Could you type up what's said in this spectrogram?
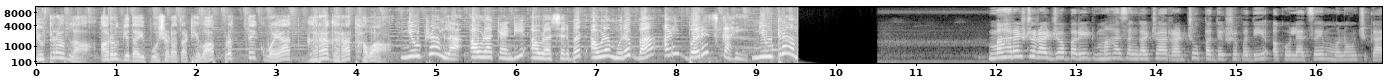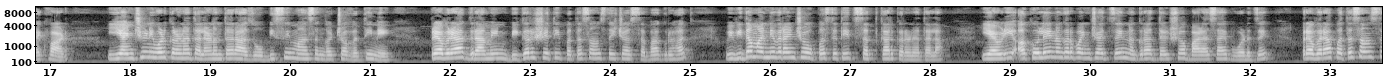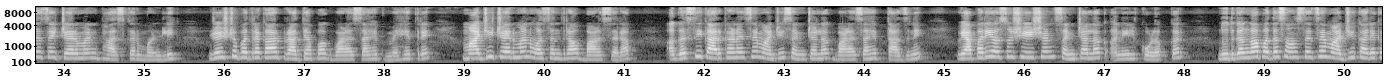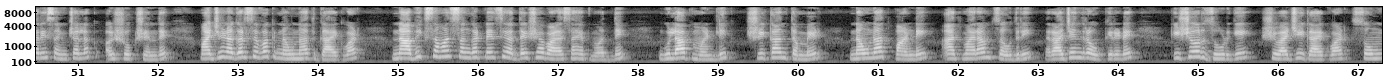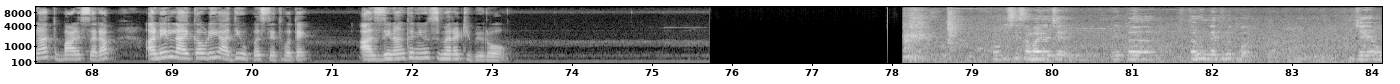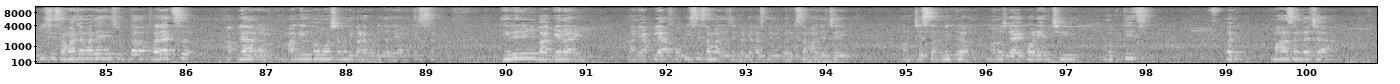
न्यूट्रामला आरोग्यदायी पोषणाचा ठेवा प्रत्येक वयात घराघरात हवा. न्यूट्रामला आवळा कॅन्डी आवळा सरबत आवळा मुरब्बा आणि बरेच काही. न्यूट्राम महाराष्ट्र राज्य परीट महासंघाच्या राज्य उपाध्यक्षपदी अकोल्याचे मनोज गायकवाड यांची निवड करण्यात आल्यानंतर आज ओबीसी महासंघाच्या वतीने प्रवरा ग्रामीण बिगर शेती पतसंस्थेच्या सभागृहात विविध मान्यवरांच्या उपस्थितीत सत्कार करण्यात आला. यावेळी अकोले नगरपंचायतचे नगराध्यक्ष बाळासाहेब वडजे प्रवरा पतसंस्थेचे चेअरमन भास्कर मंडलिक ज्येष्ठ पत्रकार प्राध्यापक बाळासाहेब मेहेत्रे माजी चेअरमन वसंतराव बाळसराफ अगस्ती कारखान्याचे माजी संचालक बाळासाहेब ताजने व्यापारी असोसिएशन संचालक अनिल कोळपकर दूधगंगा पतसंस्थेचे माजी कार्यकारी संचालक अशोक शिंदे माजी नगरसेवक नवनाथ गायकवाड नाभिक समाज संघटनेचे अध्यक्ष बाळासाहेब मदने गुलाब मंडलिक श्रीकांत मेड नवनाथ पांडे आत्माराम चौधरी राजेंद्र उकिरडे किशोर झोडगे शिवाजी गायकवाड सोमनाथ बाळ सराफ अनिल नायकवडी आदी उपस्थित होते. आज दिनांक न्यूज मराठी ब्युरो. ओबीसी समाजाचे एक तरुण नेतृत्व जे ओबीसी समाजामध्ये सुद्धा बऱ्याच आपल्या मागील दोन वर्षामध्ये घडामोडी झाली. यामध्ये स हिरिरीने भाग घेणारे आणि आपल्या ओबीसी समाजाचे घटक असलेले परीर समाजाचे आमचे सन्मित्र मनोज गायकवाड यांची नुकतीच परि महासंघाच्या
